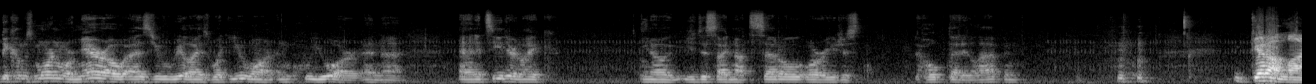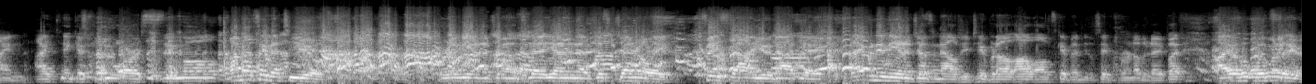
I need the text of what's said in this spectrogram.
becomes more and more narrow as you realize what you want and who you are and uh, and it's either like you know you decide not to settle or you just hope that it'll happen Get online. I think if you are single, I'm not saying that to you. or Indiana Jones. Yeah, yeah, no, no, just generally. Face value, not, yeah, yeah. I have an Indiana Jones analogy too, but I'll, I'll, I'll skip it and save it for another day. But I would say,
